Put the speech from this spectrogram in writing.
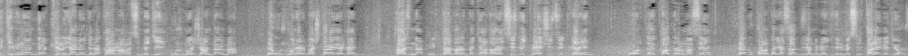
2014 yılı yan ödeme kararnamesindeki uzman jandarma ve uzman erbaşlara verilen tazminat miktarlarındaki adaletsizlik ve eşitsizliklerin ortadan kaldırılması ve bu konuda yasal düzenlemeye gidilmesini talep ediyoruz.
